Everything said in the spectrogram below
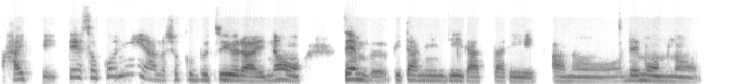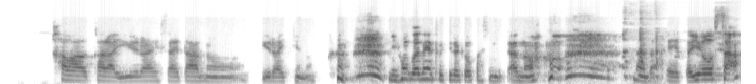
入っていて、そこにあの植物由来の全部ビタミン D だったり、あの、レモンの皮から由来されたあの、由来っていうの？日本語ね、時々おかしいんです。あの、なんだ、えっ、と、葉酸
